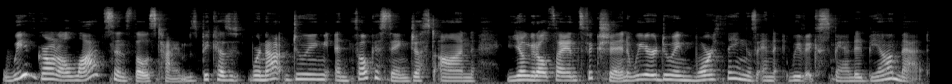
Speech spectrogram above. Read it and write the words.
we've grown a lot since those times because we're not doing and focusing just on young adult science fiction. We are doing more things and we've expanded beyond that.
